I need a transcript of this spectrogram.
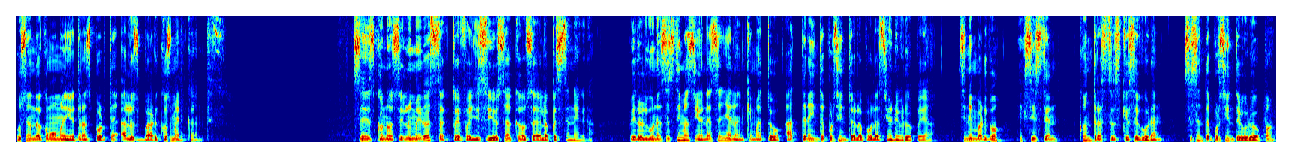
usando como medio de transporte a los barcos mercantes. Se desconoce el número exacto de fallecidos a causa de la peste negra, pero algunas estimaciones señalan que mató a 30% de la población europea. Sin embargo, existen contrastes que aseguran 60% de Europa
